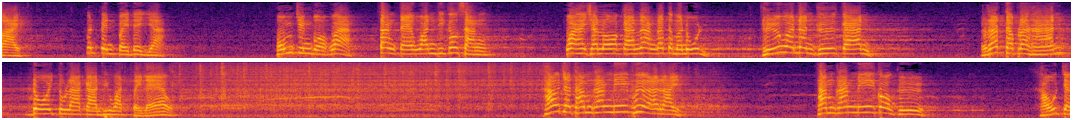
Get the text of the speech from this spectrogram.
บาย มันเป็นไปได้ยาก ผมจึงบอกว่าตั้งแต่วันที่เขาสั่งว่าให้ชะลอการร่างรัฐธรรมนูญ ถือว่านั่นคือการรัฐประหารโดยตุลาการพิวัตรไปแล้ว เขาจะทำครั้งนี้เพื่ออะไร ทำครั้งนี้ก็คือ เขาจะ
